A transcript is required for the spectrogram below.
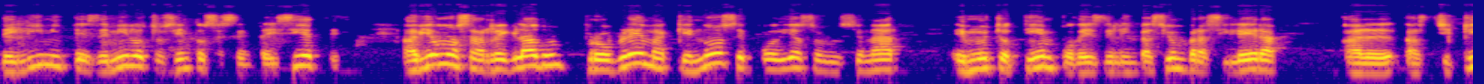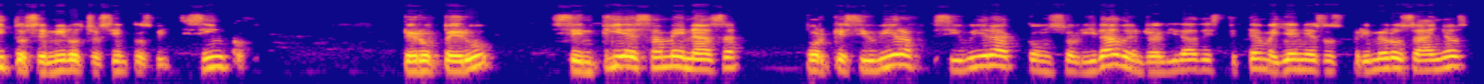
de límites de 1867. Habíamos arreglado un problema que no se podía solucionar en mucho tiempo, desde la invasión brasilera al, a Chiquitos en 1825. Pero Perú sentía esa amenaza porque si hubiera, si hubiera consolidado en realidad este tema ya en esos primeros años,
